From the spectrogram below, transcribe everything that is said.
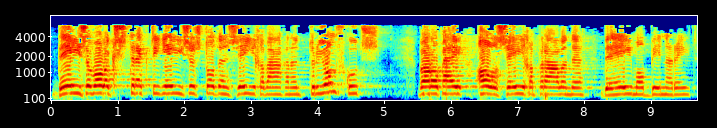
Deze wolk strekte Jezus tot een zegenwagen, een triomfkoets, waarop hij al zegenpralende de hemel binnenreed.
